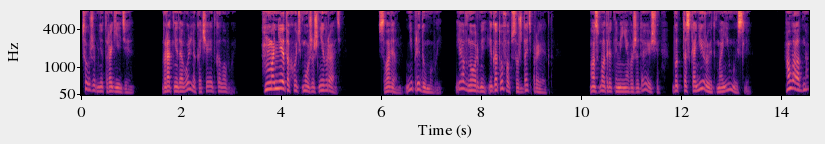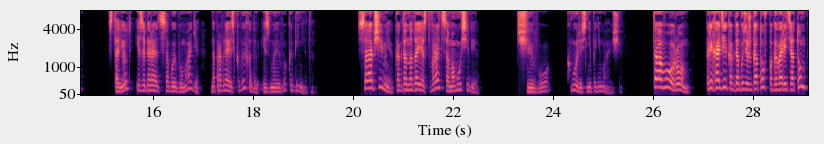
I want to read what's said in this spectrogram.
Тоже мне трагедия. Брат недовольно качает головой. Мне-то хоть можешь не врать. Славян, не придумывай. Я в норме и готов обсуждать проект. Он смотрит на меня выжидающе, будто сканирует мои мысли. А ладно. Встает и забирает с собой бумаги, направляясь к выходу из моего кабинета. Сообщи мне, когда надоест врать самому себе. Чего? Хмурюсь непонимающе. Того, Ром. Приходи, когда будешь готов поговорить о том,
